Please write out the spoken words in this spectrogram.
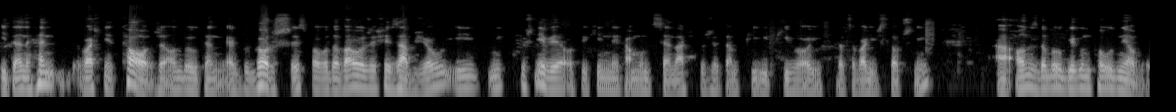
I ten właśnie to, że on był ten jakby gorszy, spowodowało, że się zawziął i nikt już nie wie o tych innych Amundsenach, którzy tam pili piwo i pracowali w stoczni, a on zdobył biegun południowy.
